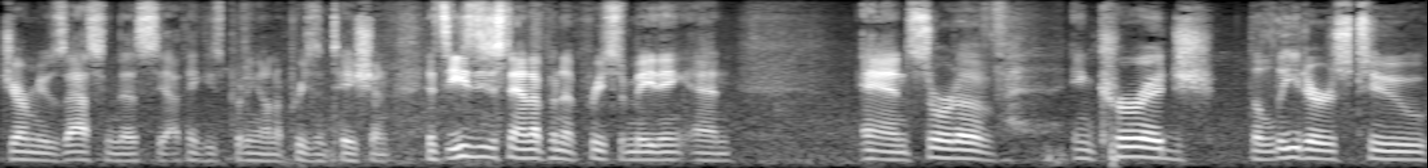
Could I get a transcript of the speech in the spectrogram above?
Jeremy was asking this. I think he's putting on a presentation. It's easy to stand up in a priesthood meeting and and sort of encourage the leaders to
